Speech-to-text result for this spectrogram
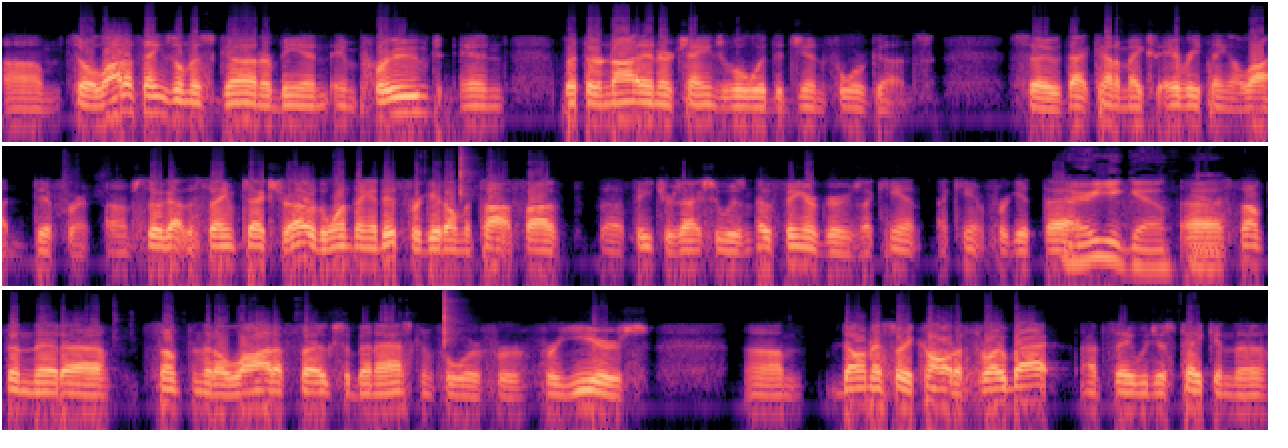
Um, so a lot of things on this gun are being improved, and but they're not interchangeable with the Gen Four guns. So that kind of makes everything a lot different. Um, still got the same texture. Oh, the one thing I did forget on the top five uh, features actually was no finger grooves. I can't, I can't forget that. There you go. Uh, something that uh, something that a lot of folks have been asking for for for years. Um, don't necessarily call it a throwback. I'd say we just taken the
